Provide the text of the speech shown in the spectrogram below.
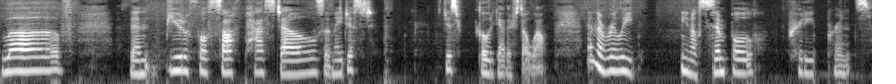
love then beautiful soft pastels and they just, just go together so well. And they're really, you know, simple, pretty prints.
